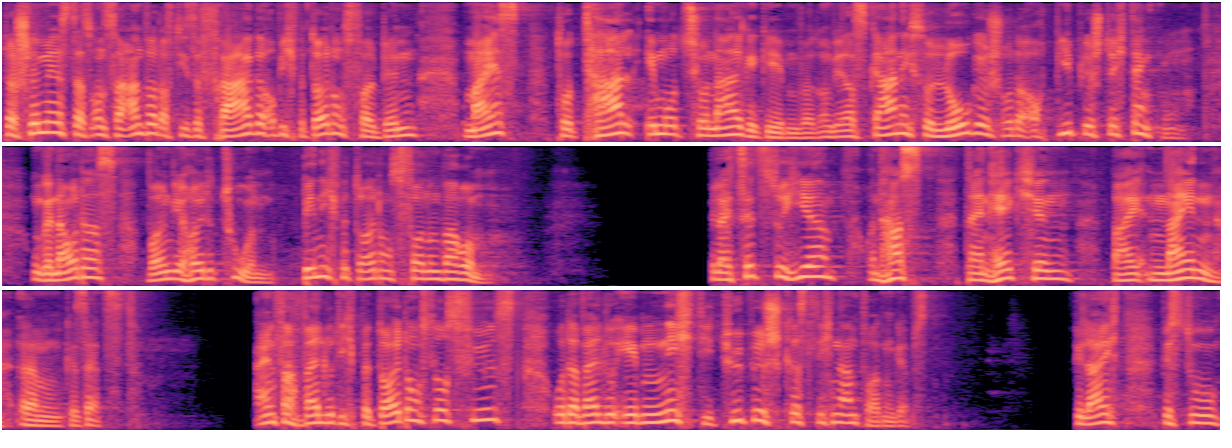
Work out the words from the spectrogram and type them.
Das Schlimme ist, dass unsere Antwort auf diese Frage, ob ich bedeutungsvoll bin, meist total emotional gegeben wird und wir das gar nicht so logisch oder auch biblisch durchdenken. Und genau das wollen wir heute tun. Bin ich bedeutungsvoll und warum? Vielleicht sitzt du hier und hast dein Häkchen bei Nein ähm, gesetzt. Einfach weil du dich bedeutungslos fühlst oder weil du eben nicht die typisch christlichen Antworten gibst. Vielleicht bist du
